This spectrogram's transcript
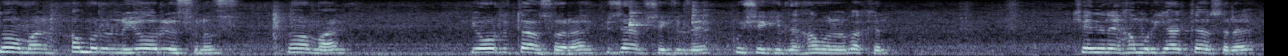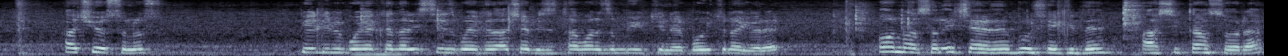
Normal hamurunu yoğuruyorsunuz. Normal yoğurduktan sonra güzel bir şekilde bu şekilde hamurunu bakın. Kendine hamur geldikten sonra açıyorsunuz. Belli bir boya kadar istediğiniz boya kadar açabilirsiniz. Tavanızın büyüklüğüne, boyutuna göre. Ondan sonra içeride bu şekilde açtıktan sonra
